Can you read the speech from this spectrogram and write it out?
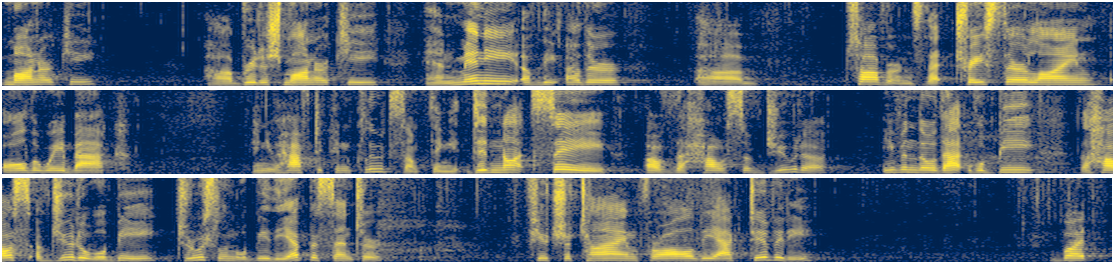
monarchy, uh, British monarchy, and many of the other um, sovereigns that trace their line all the way back. And you have to conclude something. It did not say of the house of Judah, even though that will be, the house of Judah will be, Jerusalem will be the epicenter, future time for all the activity. But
